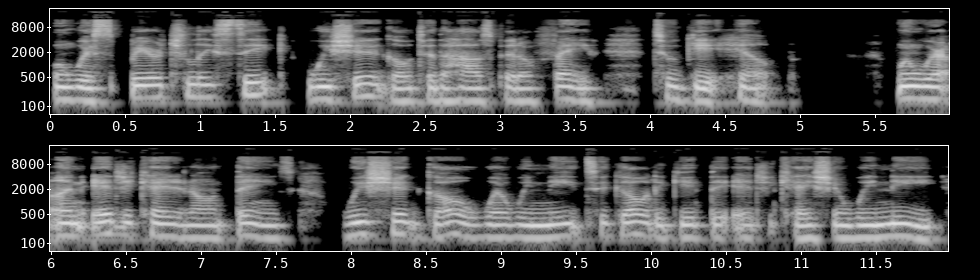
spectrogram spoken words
When we're spiritually sick, we should go to the hospital of faith to get help. When we're uneducated on things, we should go where we need to go to get the education we need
